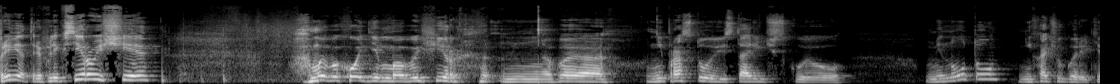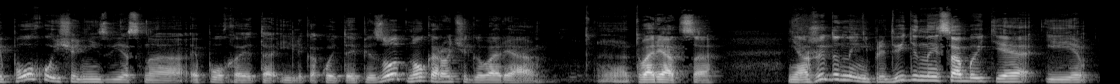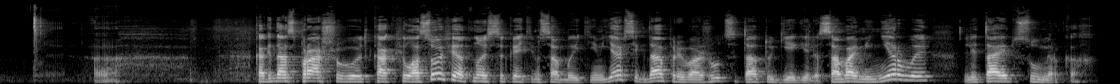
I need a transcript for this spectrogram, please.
Привет, рефлексирующие. Мы выходим в эфир в непростую историческую минуту. Не хочу говорить эпоху, еще неизвестно, эпоха это или какой-то эпизод, но, короче говоря, э, творятся неожиданные, непредвиденные события. И э, когда спрашивают, как философия относится к этим событиям, я всегда привожу цитату Гегеля. «Сова Минервы летает в сумерках».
